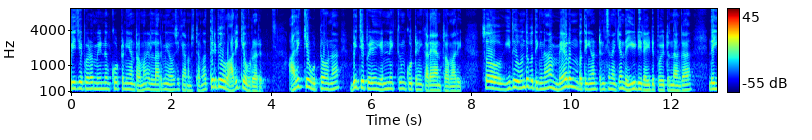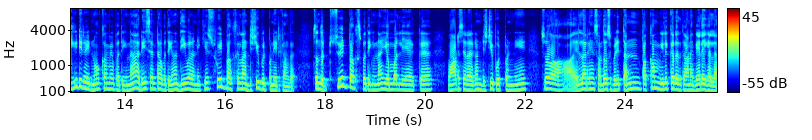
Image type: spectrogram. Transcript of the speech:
பிஜேபியோட மீண்டும் கூட்டணின்ற மாதிரி எல்லாருமே யோசிக்க ஆரம்பிச்சிட்டாங்க. திருப்பி ஒரு அறிக்கை விடுறாரு. அறிக்கை விட்டோன்னே பிஜேபியோட என்றைக்கும் கூட்டணி கிடையான்ற மாதிரி. ஸோ இது வந்து பார்த்திங்கன்னா மேலும் பார்த்திங்கன்னா டென்ஷன் ஆக்கி அந்த இடி ரைடு போயிட்டு இருந்தாங்க. இந்த இடி ரைடு நோக்கமே பார்த்திங்கன்னா ரீசெண்டாக பார்த்திங்கன்னா தீபாவளி அன்றைக்கி ஸ்வீட் பாக்ஸ் எல்லாம் டிஸ்ட்ரிபியூட் பண்ணியிருக்காங்க. ஸோ அந்த ஸ்வீட் பாக்ஸ் பார்த்திங்கன்னா எம்எல்ஏக்கு வாட்டர் செயலாளர்கள் டிஸ்ட்ரிபியூட் பண்ணி ஸோ எல்லாரையும் சந்தோஷப்படி தன் பக்கம் இழுக்கிறதுக்கான வேலைகளை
